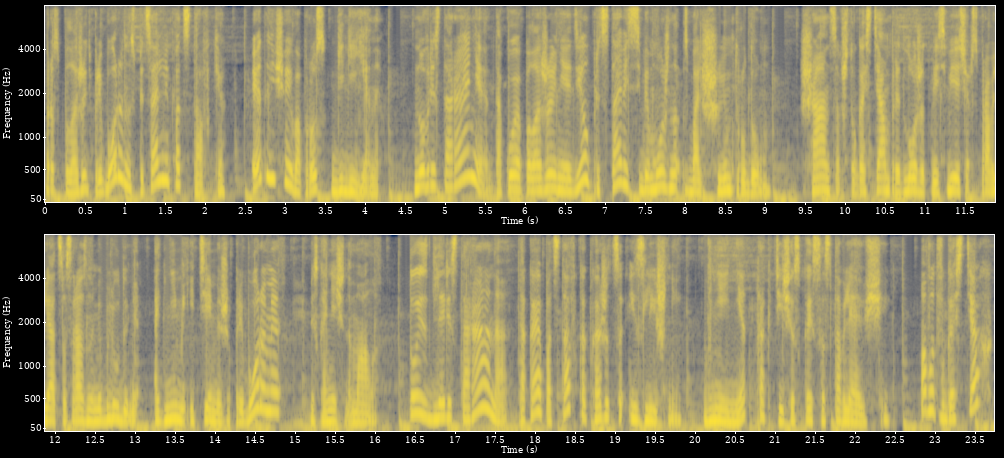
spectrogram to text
расположить приборы на специальной подставке. Это еще и вопрос гигиены. Но в ресторане такое положение дел представить себе можно с большим трудом. Шансов, что гостям предложат весь вечер справляться с разными блюдами одними и теми же приборами, бесконечно мало – то есть для ресторана такая подставка кажется излишней. В ней нет практической составляющей. А вот в гостях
